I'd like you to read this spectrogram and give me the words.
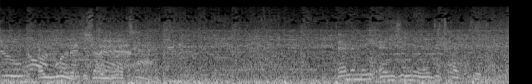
Do A not let unit it is under stand. attack. Enemy engineer detected.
